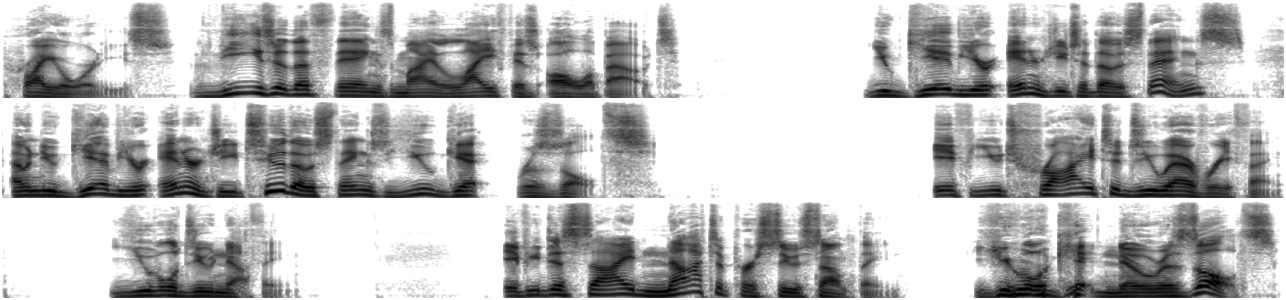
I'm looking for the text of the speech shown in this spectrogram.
priorities. These are the things my life is all about. You give your energy to those things, and when you give your energy to those things, you get results. If you try to do everything, you will do nothing. If you decide not to pursue something, you will get no results.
